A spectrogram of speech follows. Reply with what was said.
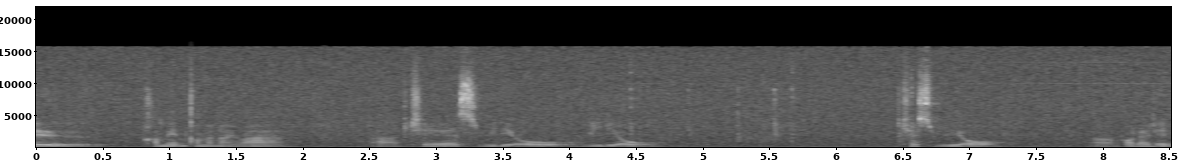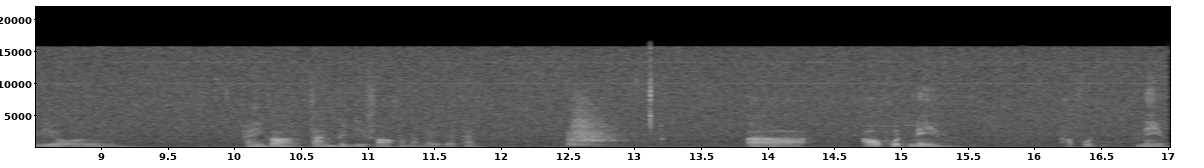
ชื่อคอมเมนต์ของมันหน่อยว่าอ่า test video video test video พอได้ test video อันนี้ก็ตั้งเป็น default ของมันเลยแล้วกันอ่า output name output name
